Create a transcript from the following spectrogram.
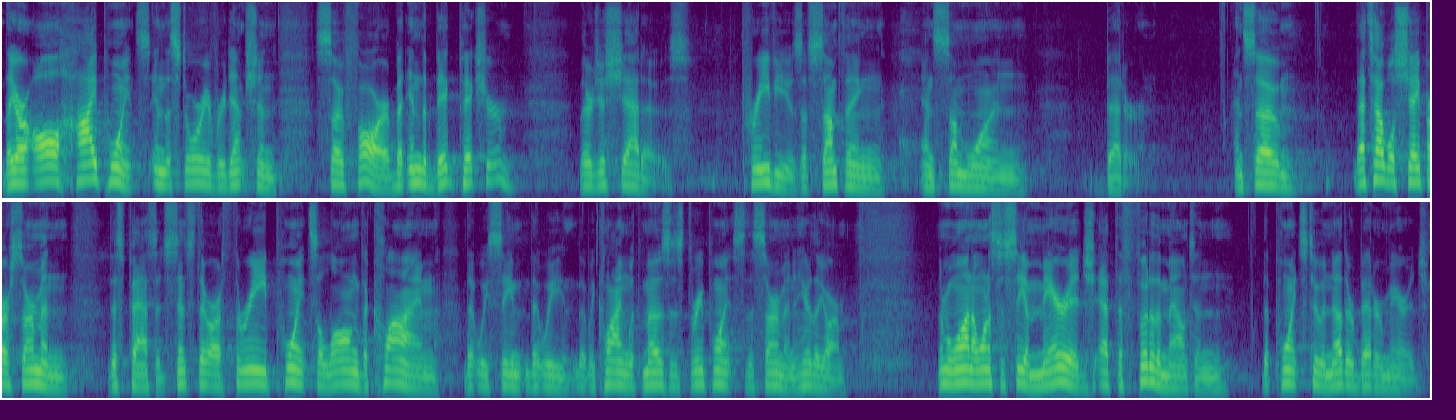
They are all high points in the story of redemption so far, but in the big picture, they're just shadows, previews of something and someone better. And so that's how we'll shape our sermon this passage, since there are three points along the climb that we see that we that we climb with Moses, three points to the sermon, and here they are. Number one, I want us to see a marriage at the foot of the mountain that points to another better marriage.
